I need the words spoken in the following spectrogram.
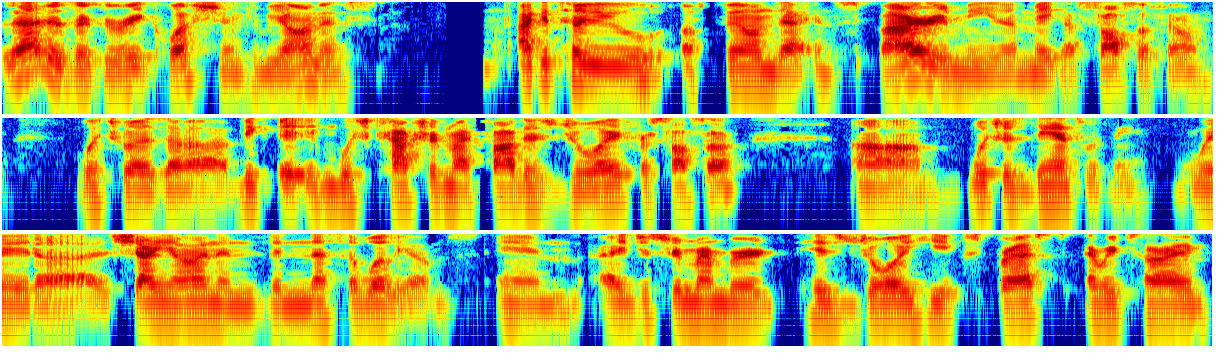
That is a great question, to be honest. I could tell you a film that inspired me to make a salsa film, which was uh, in which captured my father's joy for salsa, um, which was Dance with Me with uh, Chayanne and Vanessa Williams. And I just remembered his joy he expressed every time.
